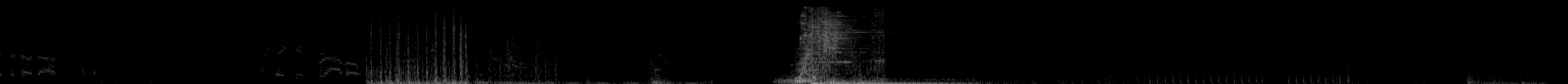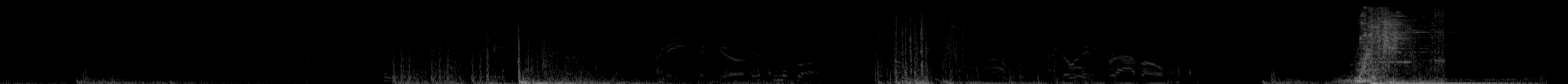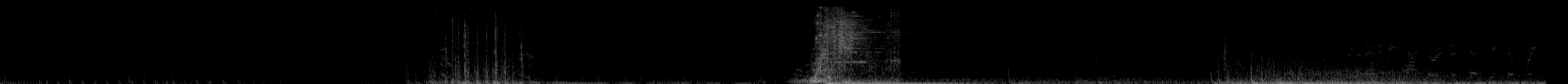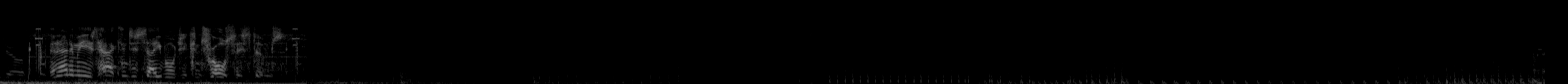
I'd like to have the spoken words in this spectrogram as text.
Antidote out. Bravo. An enemy has hacked and disabled your control systems.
